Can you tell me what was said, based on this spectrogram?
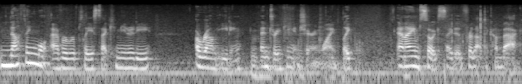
nothing will ever replace that community around eating mm-hmm. and drinking and sharing wine. Like, and I am so excited for that to come back.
